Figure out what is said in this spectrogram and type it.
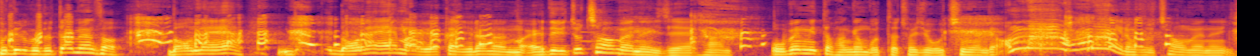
부들부들 떨면서 너네 너네 막 약간 이러면 뭐 애들이 쫓아오면은 이제 한 500m 반경부터 저희 집 5층이었는데 엄마 엄마 이러면서 쫓아오면은 이제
